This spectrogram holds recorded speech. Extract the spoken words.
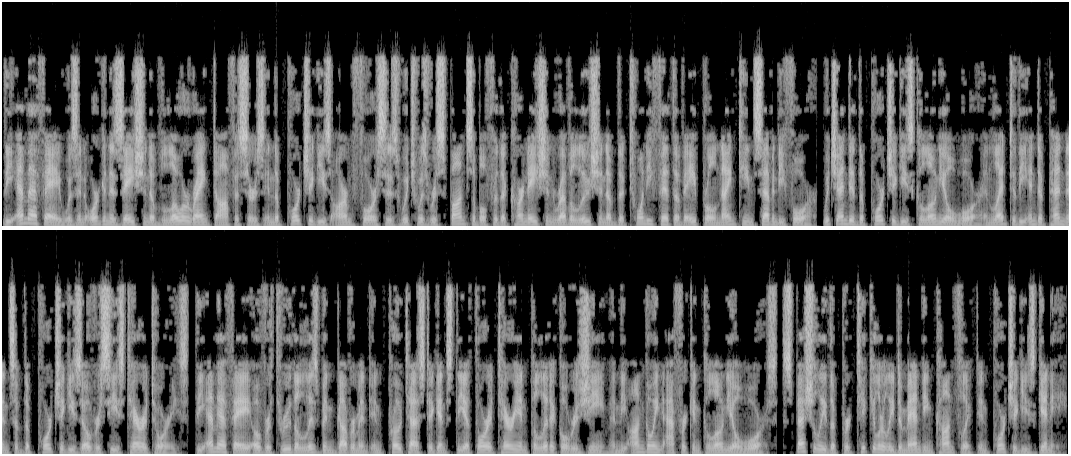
The MFA was an organization of lower-ranked officers in the Portuguese armed forces which was responsible for the Carnation Revolution of 25 April 1974, which ended the Portuguese colonial war and led to the independence of the Portuguese overseas territories. The MFA overthrew the Lisbon government in protest against the authoritarian political regime and the ongoing African colonial wars, especially the particularly demanding conflict in Portuguese Guinea.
